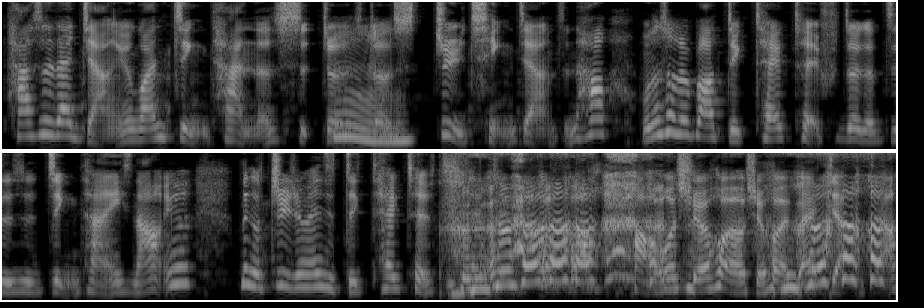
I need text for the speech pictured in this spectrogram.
他是在讲有关警探的事，就是的剧情这样子。嗯、然后我那时候就不知道 detective 这个字是警探的意思，然后因为那个剧这边是 detective。好，我学会，我学会，不要讲这样。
